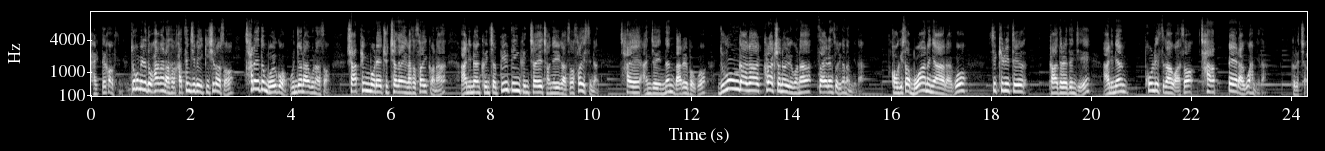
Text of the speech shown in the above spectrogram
갈 데가 없습니다. 조금이라도 화가 나서 같은 집에 있기 싫어서 차례도 몰고 운전하고 나서 쇼핑몰에 주차장에 가서 서 있거나 아니면 근처 빌딩 근처에 저녁에 가서 서 있으면 차에 앉아 있는 나를 보고 누군가가 크락션을 울리거나 사이렌 소리가 납니다. 거기서 뭐 하느냐라고 security guard라든지 아니면 police가 와서 차 빼라고 합니다. 그렇죠.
